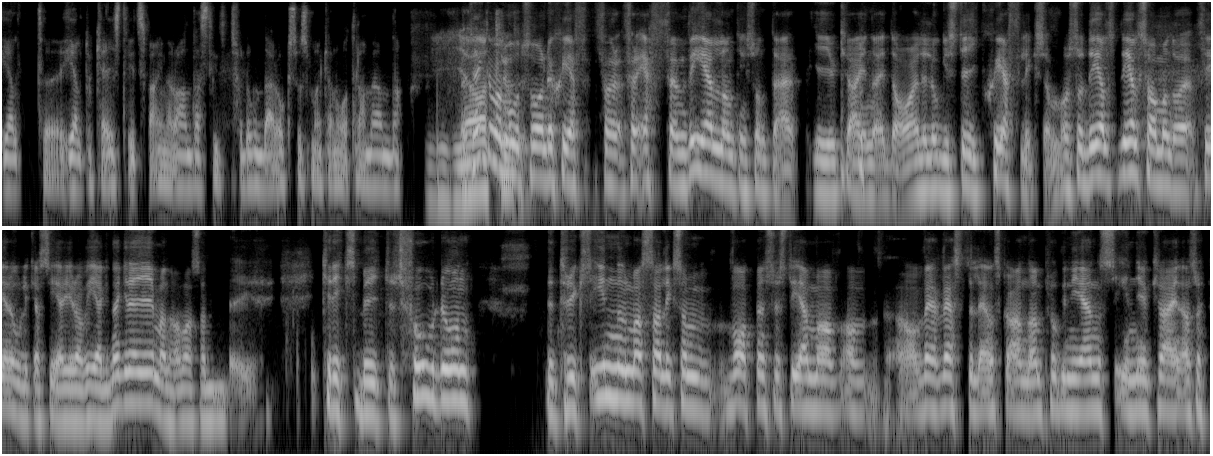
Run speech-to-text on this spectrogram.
helt, helt okej okay stridsvagnar och andra stridsfordon där också som man kan återanvända. Jag, jag tänkte vara motsvarande chef för, för FMV eller någonting sånt där i Ukraina idag, eller logistikchef liksom. Och så dels, dels har man då flera olika serier av egna grejer, man har massa krigsbytesfordon, det trycks in en massa liksom vapensystem av, av, av västerländsk och annan proveniens in i Ukraina. Alltså,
